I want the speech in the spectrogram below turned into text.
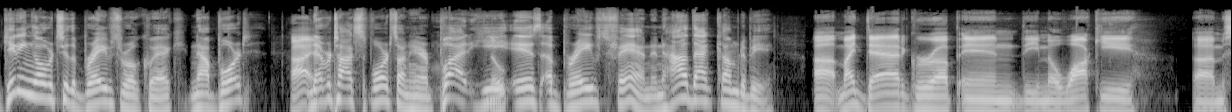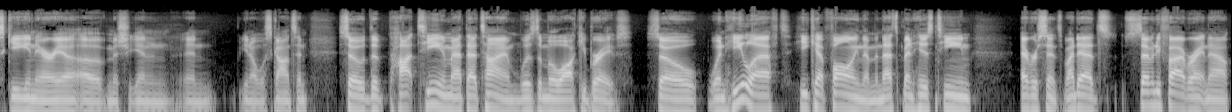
getting over to the Braves real quick. Now, Bort Hi. never talks sports on here, but he Nope. is a Braves fan. And how did that come to be? Uh, my dad grew up in the Milwaukee, uh, Muskegon area of Michigan and, and you know Wisconsin. So the hot team at that time was the Milwaukee Braves. So when he left, he kept following them, and that's been his team ever since. My dad's 75 right now.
